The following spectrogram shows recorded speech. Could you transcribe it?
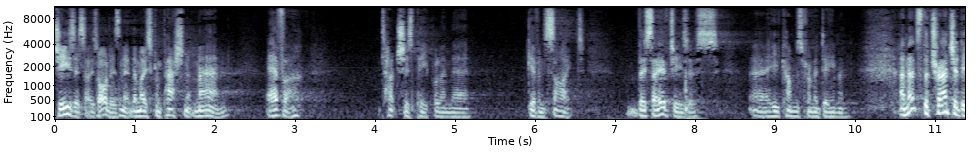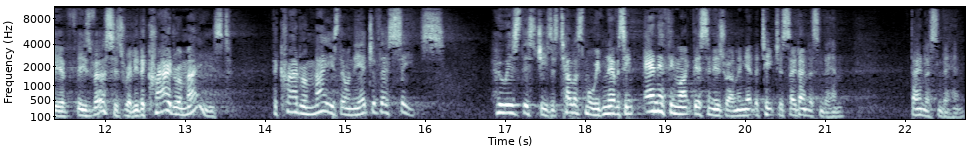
Jesus, it's odd, isn't it? The most compassionate man ever touches people in their given sight. They say of Jesus, uh, he comes from a demon. And that's the tragedy of these verses, really. The crowd are amazed. The crowd are amazed. They're on the edge of their seats. Who is this Jesus? Tell us more. We've never seen anything like this in Israel. And yet the teachers say, don't listen to him. Don't listen to him.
